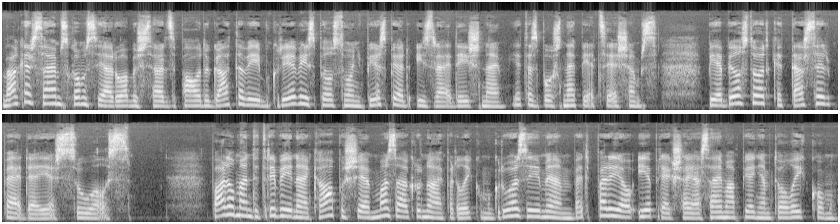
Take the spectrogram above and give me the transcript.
Vakar Saimnes komisijā robežsardze pauda gatavību Krievijas pilsoņu piespiedu izraidīšanai, ja tas būs nepieciešams, piebilstot, ka tas ir pēdējais solis. Parlamenta tribīnē kāpušie mazāk runāja par likuma grozījumiem, bet par jau iepriekšējā saimā pieņemto likumu.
